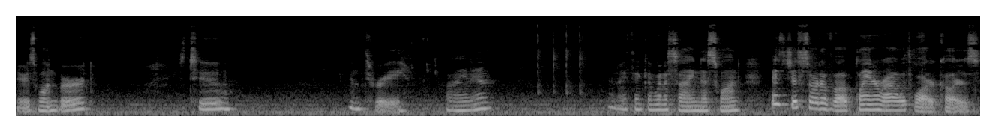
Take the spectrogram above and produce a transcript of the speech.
There's one bird, there's two, and three. Flying in. And I think I'm gonna sign this one. It's just sort of uh, playing around with watercolors.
